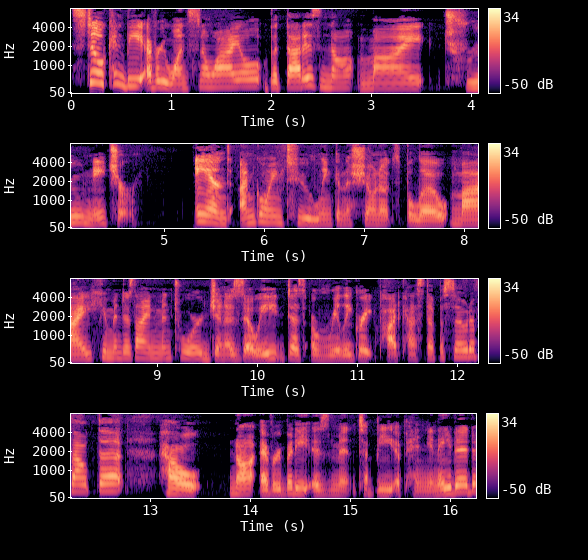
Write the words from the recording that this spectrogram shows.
Still can be every once in a while, but that is not my true nature. And I'm going to link in the show notes below. My human design mentor, Jenna Zoe, does a really great podcast episode about that. How not everybody is meant to be opinionated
